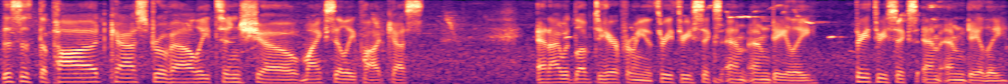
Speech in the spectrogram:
This is the Podcastro Valleyton Show, Mike Silly Podcast. And I would love to hear from you. 336MM Daily. 336MM Daily.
